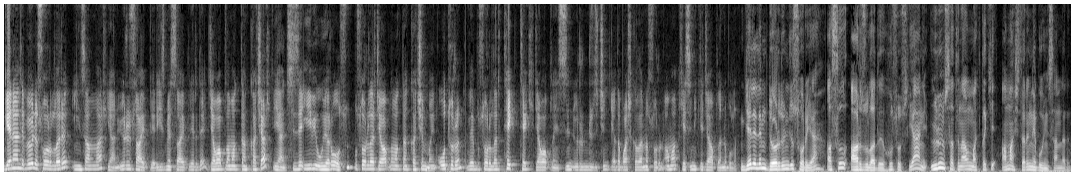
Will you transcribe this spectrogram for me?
Genelde böyle soruları insanlar yani ürün sahipleri, hizmet sahipleri de cevaplamaktan kaçar. Yani size iyi bir uyarı olsun. Bu soruları cevaplamaktan kaçınmayın. Oturun ve bu soruları tek tek cevaplayın. Sizin ürününüz için ya da başkalarına sorun ama kesinlikle cevaplarını bulun. Gelelim dördüncü soruya. Asıl arzuladığı husus yani ürün satın almaktaki amaçları ne bu insanların?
